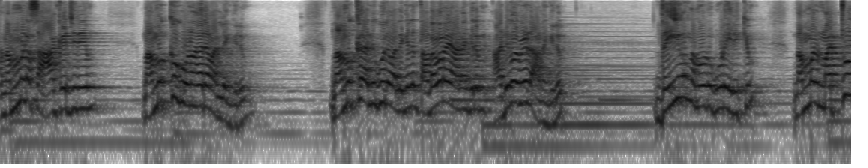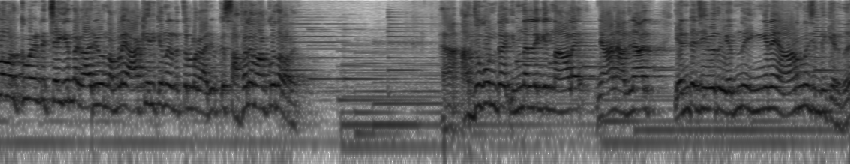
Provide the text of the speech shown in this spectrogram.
നമ്മുടെ സാഹചര്യം നമുക്ക് ഗുണകരമല്ലെങ്കിലും നമുക്ക് അനുകൂലമല്ലെങ്കിലും തടവറയാണെങ്കിലും അടിമ വീടാണെങ്കിലും ദൈവം നമ്മളോട് കൂടെ ഇരിക്കും. നമ്മൾ മറ്റുള്ളവർക്ക് വേണ്ടി ചെയ്യുന്ന കാര്യവും നമ്മളെ ആക്കിയിരിക്കുന്ന ഇടത്തിലുള്ള കാര്യമൊക്കെ സഫലമാക്കുമെന്ന് പറഞ്ഞു അതുകൊണ്ട് ഇന്നല്ലെങ്കിൽ നാളെ ഞാൻ അതിനാൽ എന്റെ ജീവിതം എന്ന് ഇങ്ങനെയാണെന്ന് ചിന്തിക്കരുത്.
